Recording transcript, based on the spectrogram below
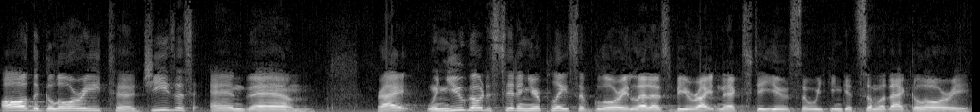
All the glory to Jesus and them. Right? When you go to sit in your place of glory, let us be right next to you so we can get some of that glory.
